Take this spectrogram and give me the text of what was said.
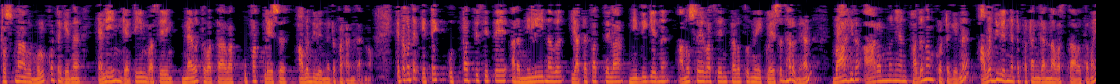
තෘෂ්ණාව මුල් කොටගෙන ඇලීම් ගැටීම් වශයෙන් නැවත වතාවක් උපක්ලේශ අවදි වෙන්නට පටන් ගන්නවා. එතකොට එතෙක් උත්පත්ති සිතේ අර නිලීනව යටපත් වෙලා නිදිගෙන අනුසය වශයෙන් පැවතුණු මේ ක්ලේශ ධර්මයන් බාහිර ආරම්මණයන් පදනම් කොටගෙන අවදි වෙන්නට පටන් ගන්න අවස්ථාව තමයි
